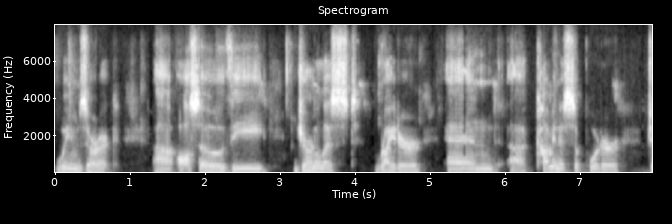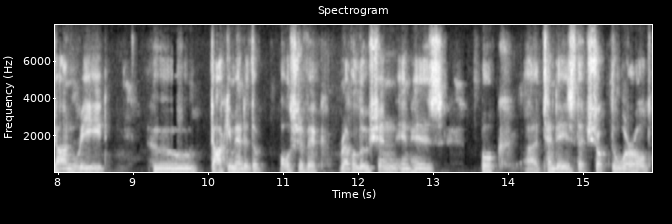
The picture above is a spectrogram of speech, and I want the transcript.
William Zorach. Uh, also, the journalist, writer, and uh, communist supporter John Reed, who documented the Bolshevik Revolution in his book, uh, 10 Days That Shook the World.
